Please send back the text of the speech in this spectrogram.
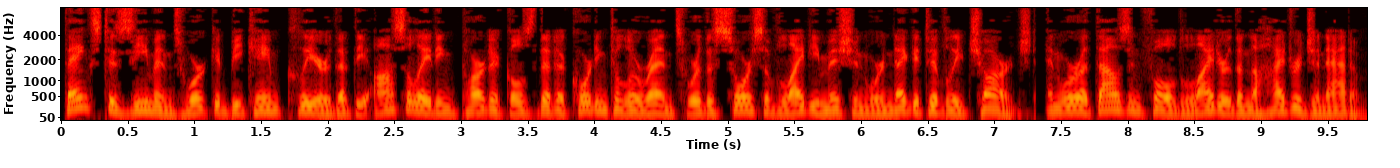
Thanks to Zeeman's work it became clear that the oscillating particles that according to Lorentz were the source of light emission were negatively charged, and were a thousandfold lighter than the hydrogen atom.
